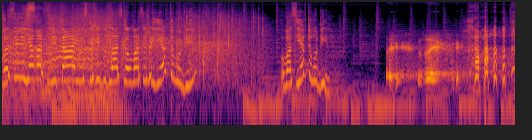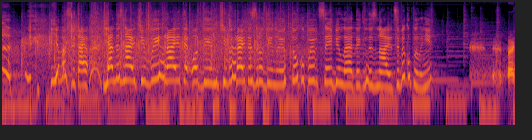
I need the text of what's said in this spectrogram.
Василю, я вас вітаю. Скажіть, будь ласка, у вас уже є автомобіль? У вас є автомобіль? З... Я вас вітаю. Я не знаю, чи ви граєте один, чи ви граєте з родиною. Хто купив цей білетик? Не знаю. Це ви купили, ні? Так,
